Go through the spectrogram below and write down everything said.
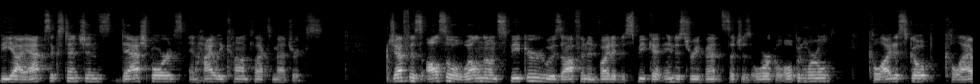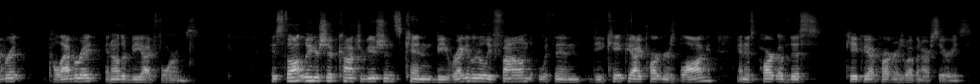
BI apps extensions, dashboards, and highly complex metrics. Jeff is also a well known speaker who is often invited to speak at industry events such as Oracle Open World, Kaleidoscope, Collaborate, Collaborate, and other BI forums. His thought leadership contributions can be regularly found within the KPI Partners blog and is part of this KPI Partners webinar series.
